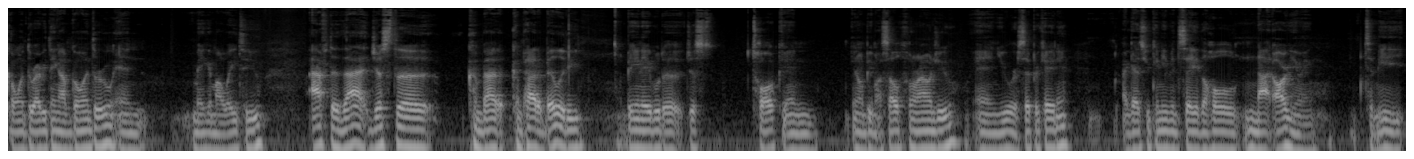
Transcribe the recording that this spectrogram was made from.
Going through everything I'm going through and making my way to you. After that, just the combat- compatibility, being able to just talk and you know be myself around you and you reciprocating i guess you can even say the whole not arguing to me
